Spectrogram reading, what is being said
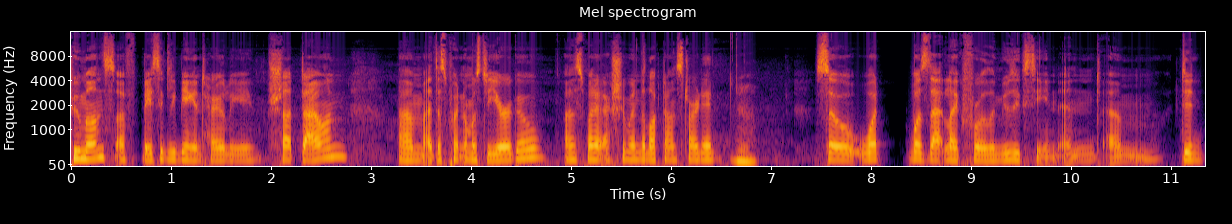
two months of basically being entirely shut down. Um, at this point, almost a year ago, that's when it actually when the lockdown started. Yeah. So, what was that like for the music scene? And um, did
